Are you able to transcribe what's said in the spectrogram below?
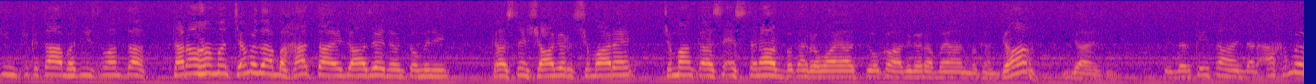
چین چی کتاب حدیث وانتا ترا ہم چمدہ بخطا اجازے دیں تو منی کہستیں شاگرد شمارے، چمان کہستیں استناد بکن، روایات تو کا ادگر بیان بکن۔ جا، جائز ہے۔ در کیتا ہیں در اخبر،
